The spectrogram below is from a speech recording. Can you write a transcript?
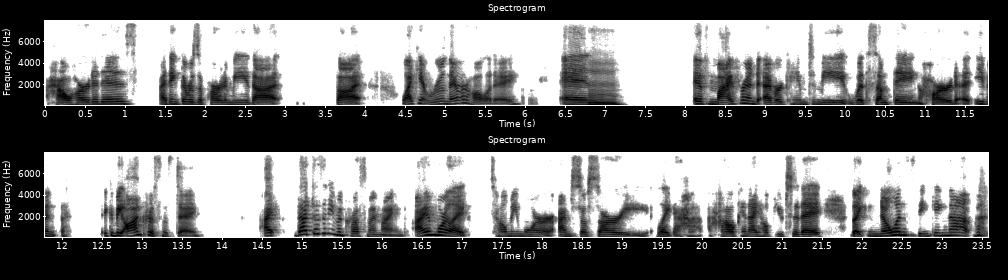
how hard it is i think there was a part of me that thought well i can't ruin their holiday and mm if my friend ever came to me with something hard, uh, even it could be on Christmas Day, I that doesn't even cross my mind. I am more like, tell me more. I'm so sorry. Like, h- how can I help you today? Like, no one's thinking that, but I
